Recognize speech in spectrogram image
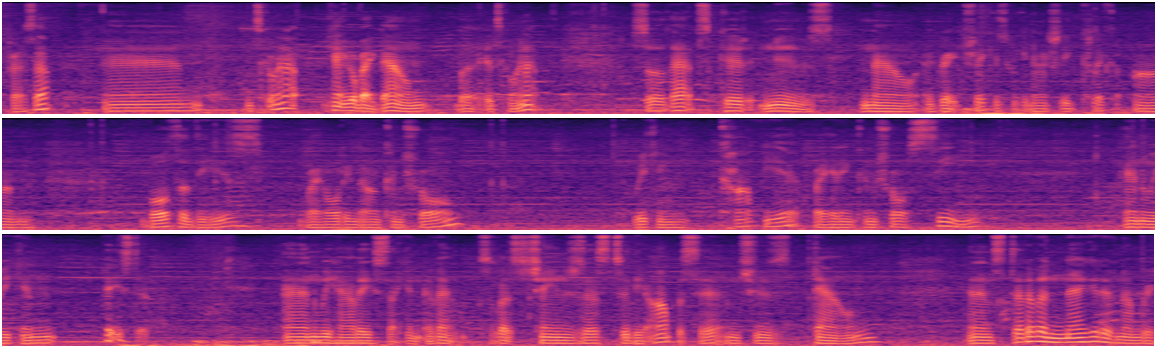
press up and it's going up. Can't go back down, but it's going up. So that's good news. Now, a great trick is we can actually click on both of these by holding down Control. We can copy it by hitting Control C, and we can paste it. And we have a second event. So let's change this to the opposite and choose down. And instead of a negative number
